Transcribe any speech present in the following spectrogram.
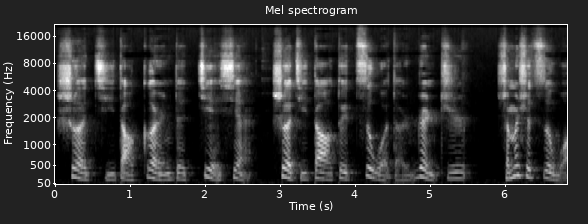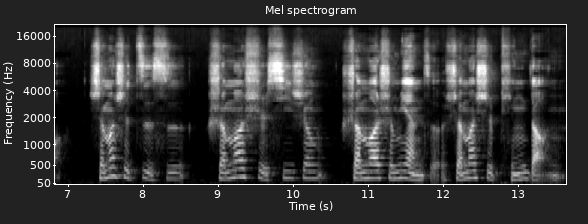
涉及到个人的界限，涉及到对自我的认知。什么是自我？什么是自私？什么是牺牲？什么是面子？什么是平等？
